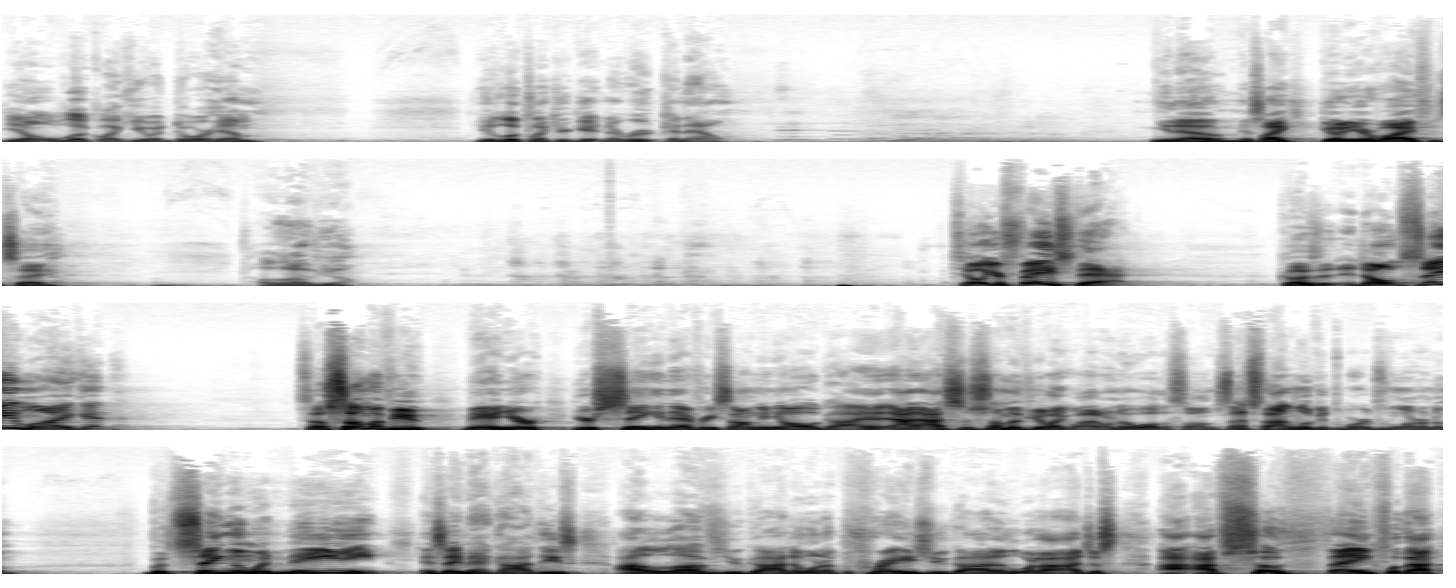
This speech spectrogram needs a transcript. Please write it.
you don't look like you adore him. You look like you're getting a root canal. You know, it's like go to your wife and say, I love you. Tell your face that, because it, it don't seem like it. So some of you, man, you're you're singing every song and y'all got. And I, so some of you are like, well, I don't know all the songs. That's fine. Look at the words and learn them but sing them with meaning and say, man, God, these, I love you, God. I want to praise you, God. And Lord, I just, I, am so thankful that,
